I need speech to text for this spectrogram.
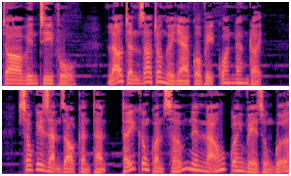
cho viên tri phủ, lão Trần giao cho người nhà của vị quan đang đợi. Sau khi dặn dò cẩn thận, thấy không còn sớm nên lão quay về dùng bữa.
